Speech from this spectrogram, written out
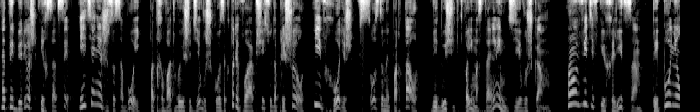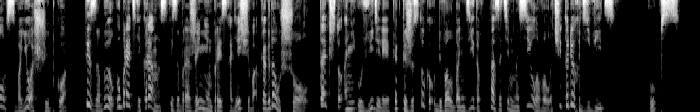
А ты берешь их за цепь и тянешь за собой, подхватываешь девушку, за которой вообще сюда пришел, и входишь в созданный портал, ведущий к твоим остальным девушкам. Увидев их лица, ты понял свою ошибку. Ты забыл убрать экран с изображением происходящего, когда ушел. Так что они увидели, как ты жестоко убивал бандитов, а затем насиловал четырех девиц. Упс.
